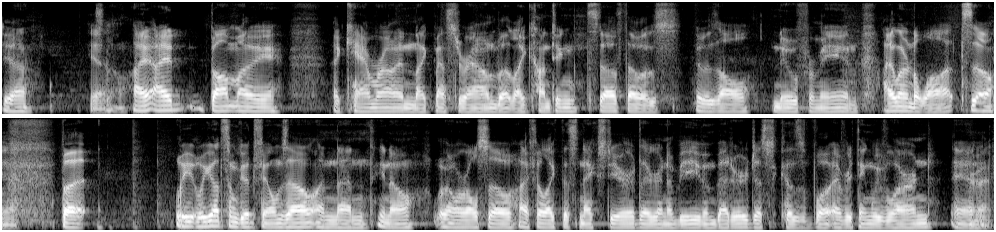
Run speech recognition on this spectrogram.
Yeah, yeah. So I, I bought my a camera and like messed around, but like hunting stuff that was it was all new for me, and I learned a lot. So, yeah. but we we got some good films out, and then you know we're also I feel like this next year they're going to be even better just because of what, everything we've learned, and right.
